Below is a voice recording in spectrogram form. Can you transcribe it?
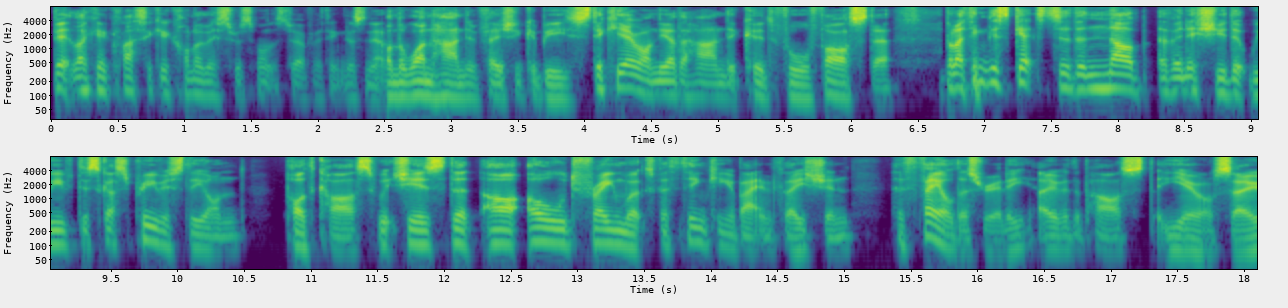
bit like a classic economist response to everything, doesn't it? On the one hand, inflation could be stickier. On the other hand, it could fall faster. But I think this gets to the nub of an issue that we've discussed previously on podcasts, which is that our old frameworks for thinking about inflation have failed us really over the past year or so.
